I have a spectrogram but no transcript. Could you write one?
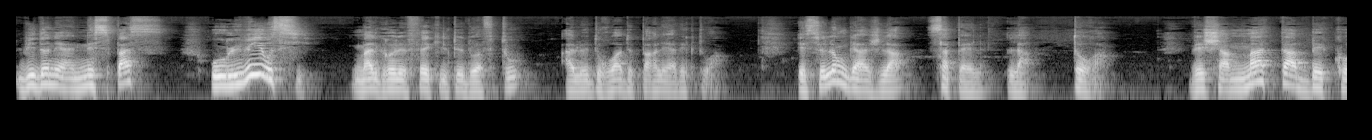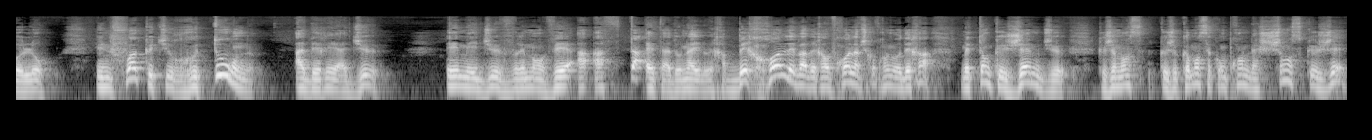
Lui donner un espace où lui aussi, malgré le fait qu'il te doive tout, a le droit de parler avec toi. Et ce langage-là s'appelle la Torah. Veshamata Bekolo. Une fois que tu retournes adhérer à Dieu, aimer Dieu vraiment, mais tant que j'aime Dieu, que je commence à comprendre la chance que j'ai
